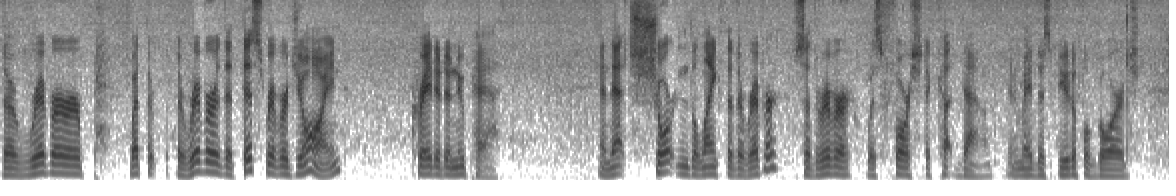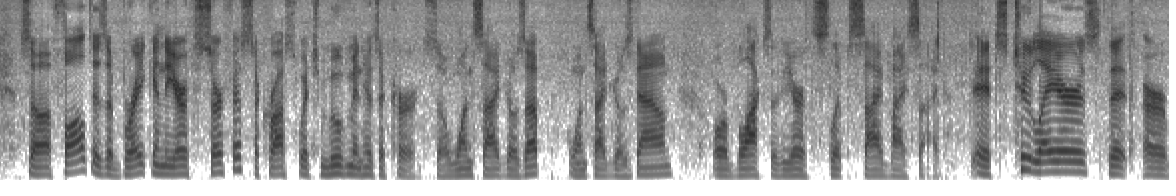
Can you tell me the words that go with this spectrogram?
the river, what the, the river that this river joined created a new path. And that shortened the length of the river, so the river was forced to cut down and made this beautiful gorge. So a fault is a break in the Earth's surface across which movement has occurred. So one side goes up, one side goes down, or blocks of the Earth slip side by side. It's two layers that are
